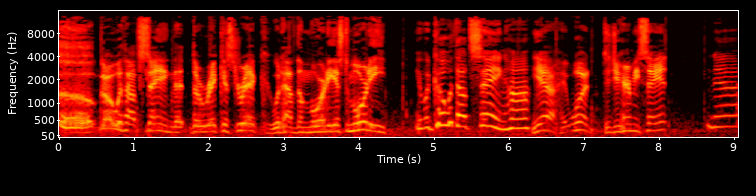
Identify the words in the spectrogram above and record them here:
uh, go without saying that the rickest Rick would have the Mortiest Morty. It would go without saying, huh? Yeah, it would. Did you hear me say it? Nah.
